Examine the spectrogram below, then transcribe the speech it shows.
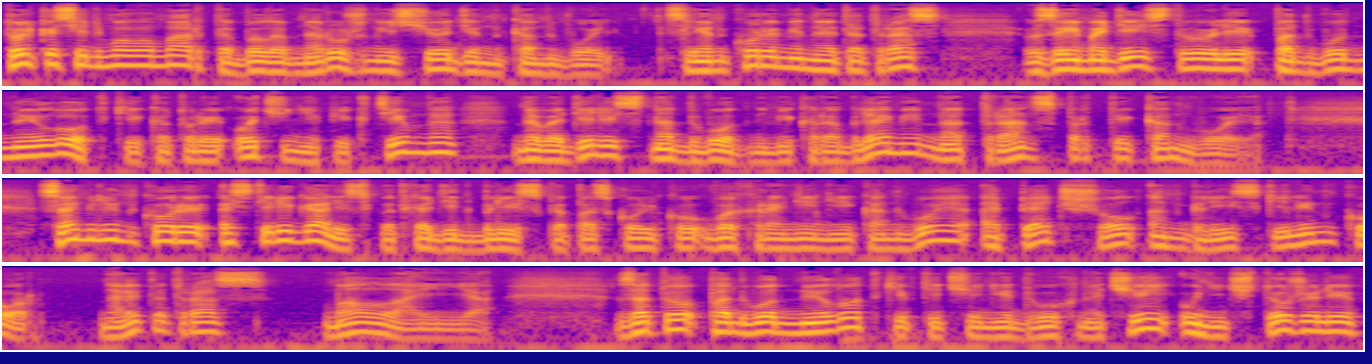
Только 7 марта был обнаружен еще один конвой. С линкорами на этот раз взаимодействовали подводные лодки, которые очень эффективно наводились над водными кораблями на транспорты конвоя. Сами линкоры остерегались подходить близко, поскольку в охранении конвоя опять шел английский линкор, на этот раз «Малайя». Зато подводные лодки в течение двух ночей уничтожили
